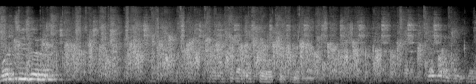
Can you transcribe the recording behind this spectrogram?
Мой тизер. Хорошо, отлично.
